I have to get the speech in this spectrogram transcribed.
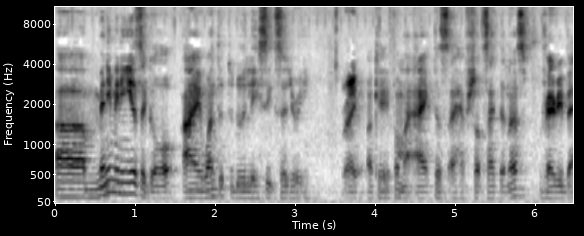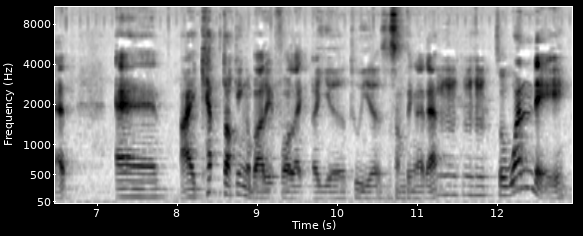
Um, many many years ago, I wanted to do LASIK surgery. Right. Okay, for my eye because I have short sightedness, very bad, and I kept talking about it for like a year, two years, or something like that. Mm-hmm. So one day,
